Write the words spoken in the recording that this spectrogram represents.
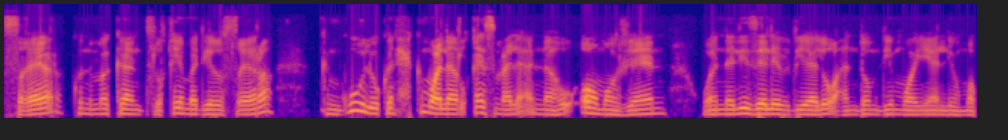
صغير كل ما كانت القيمه ديالو صغيره كنقولوا كنحكموا على القسم على أنه اوموجين وأن les élèves ديالو عندهم des moyennes اللي هما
